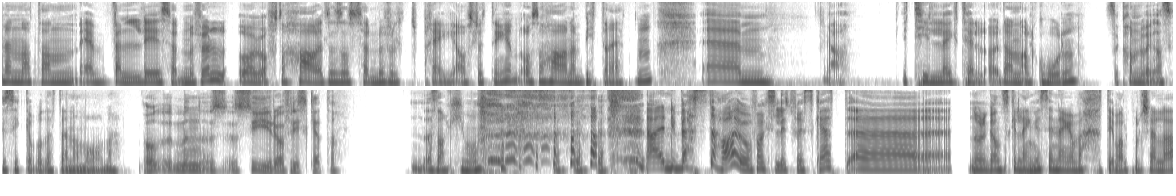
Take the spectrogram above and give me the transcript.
men at den er veldig sødmefull, og ofte har et sånn sødmefullt preg i avslutningen, og så har han den bitterheten. Eh, ja, i tillegg til den alkoholen, så kan du være ganske sikker på at dette er en Amarone. Men syre og friskhet, da? Det snakker ikke om. Nei, de beste har jo faktisk litt friskhet. Eh, nå er det ganske lenge siden jeg har vært i Valpolicella,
